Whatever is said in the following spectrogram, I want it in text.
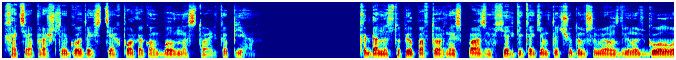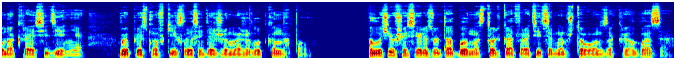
хотя прошли годы с тех пор, как он был настолько пьян. Когда наступил повторный спазм, Хельги каким-то чудом сумел сдвинуть голову на край сиденья, выплеснув кислое содержимое желудка на пол. Получившийся результат был настолько отвратительным, что он закрыл глаза.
